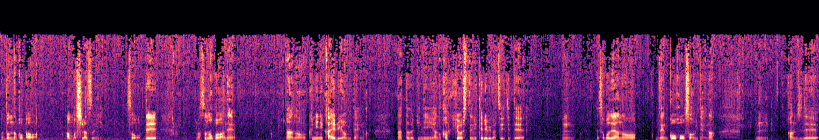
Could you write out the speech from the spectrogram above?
まあ、どんな子かはあんま知らずに。そう。で、まあ、その子がね、あの、国に帰るよ、みたいな、なった時に、あの、各教室にテレビがついてて、うん。そこであの、全校放送みたいな、うん、感じで、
